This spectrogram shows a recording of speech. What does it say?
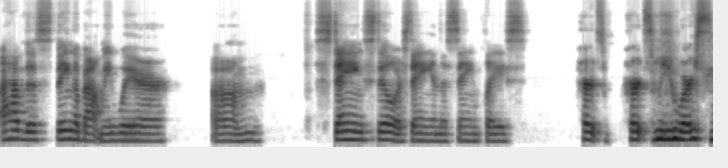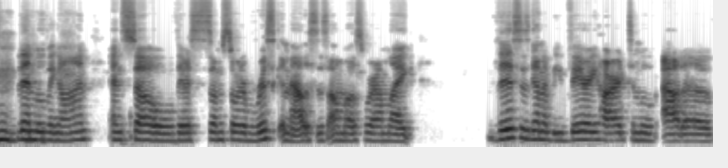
I have this thing about me where um staying still or staying in the same place hurts hurts me worse than moving on. And so there's some sort of risk analysis almost where I'm like this is going to be very hard to move out of,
